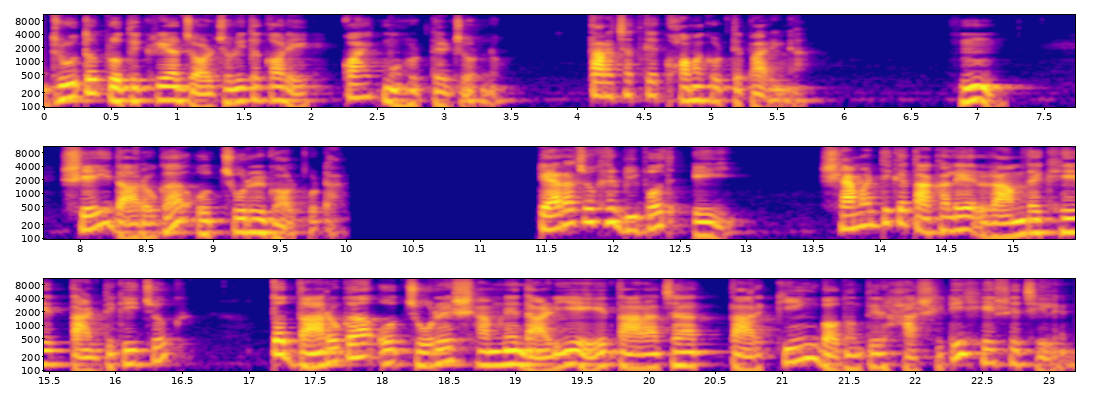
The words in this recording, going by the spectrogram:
দ্রুত প্রতিক্রিয়া জর্জরিত করে কয়েক মুহূর্তের জন্য। তারাচাঁদকে ক্ষমা করতে পারি না। হুম, সেই দারোগা ও চোরের গল্পটা। টেরা চোখের বিপদ এই। শ্যামার দিকে তাকালে রাম দেখে তার দিকেই চোখ। তো দারোগা ও চোরের সামনে দাঁড়িয়ে তারাচাঁদ তার কিংবদন্তির হাসিটি হেসেছিলেন।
